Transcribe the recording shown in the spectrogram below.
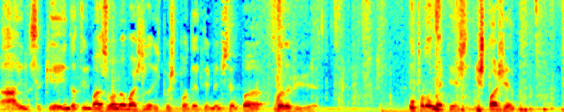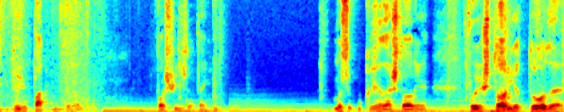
ah, e não sei o quê, ainda tem mais um ano ou mais anos, e depois pode ter menos tempo para, para viver. O problema é que este, isto para a gente tem um impacto muito grande. Para os filhos não tem. Mas o que reza a história foi a história toda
